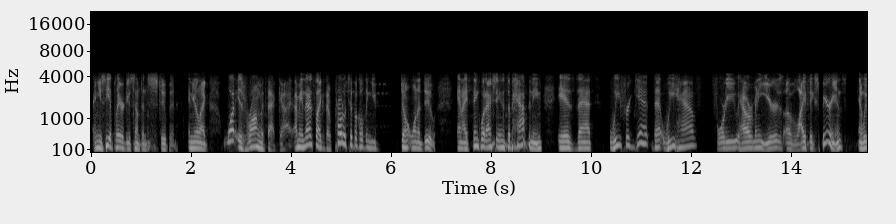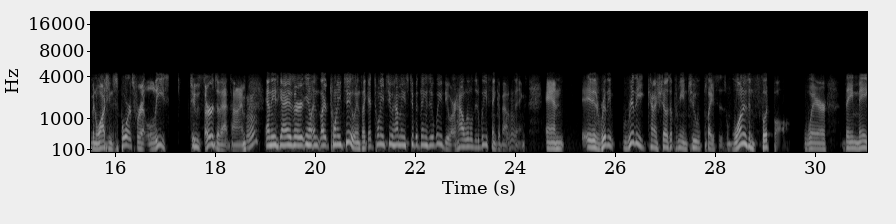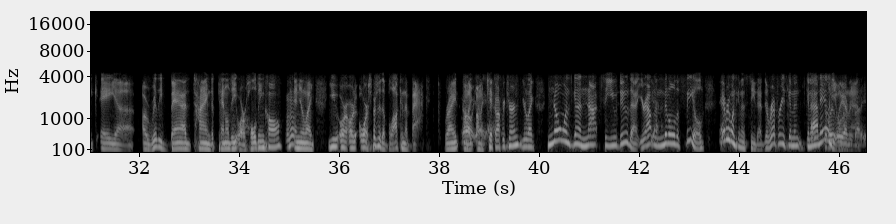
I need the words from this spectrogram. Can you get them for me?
and you see a player do something stupid, and you're like, "What is wrong with that guy?" I mean, that's like the prototypical thing you don't want to do. And I think what actually ends up happening is that we forget that we have 40, however many years of life experience, and we've been watching sports for at least two thirds of that time. Mhm. And these guys are, you know, in like 22, and it's like at 22, how many stupid things did we do, or how little did we think about Mhm. things? And it is really, really kind of shows up for me in two places. One is in football, where they make a uh, a really bad timed penalty or holding call, Mhm. and you're like, you or, or or especially the block in the back. Right Oh, on, a, yeah, on a yeah. kickoff return, you're like, no one's gonna not see you do that. You're out in the middle of the field. Everyone's gonna see that. The referee's gonna gonna nail you on that.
